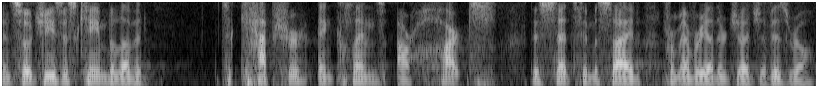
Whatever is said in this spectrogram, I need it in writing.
And so Jesus came, beloved, to capture and cleanse our hearts. This sets him aside from every other judge of Israel.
